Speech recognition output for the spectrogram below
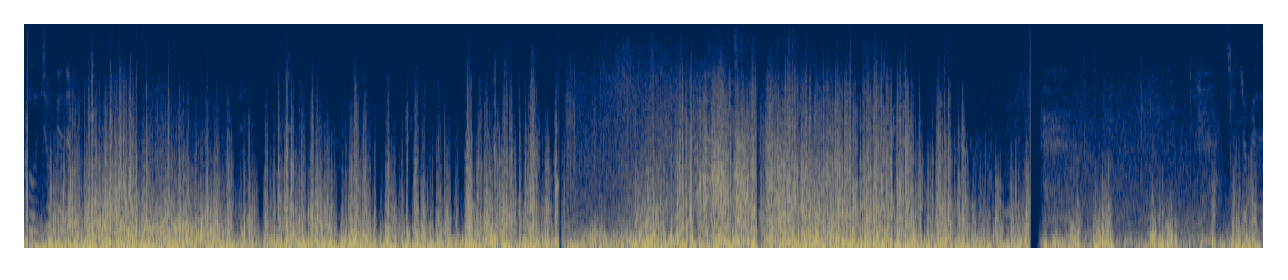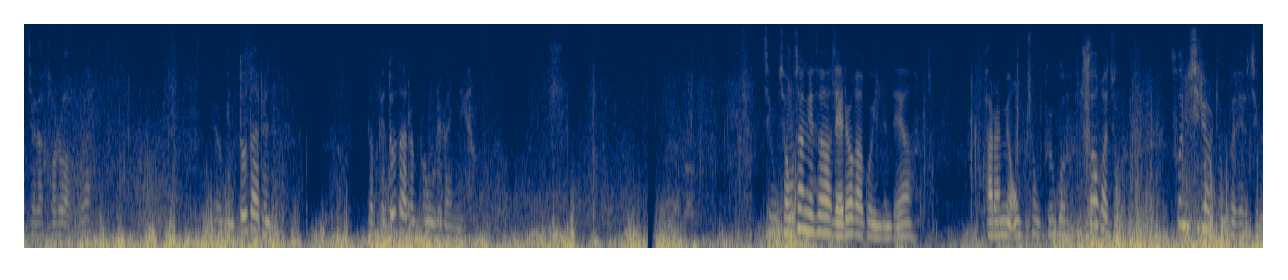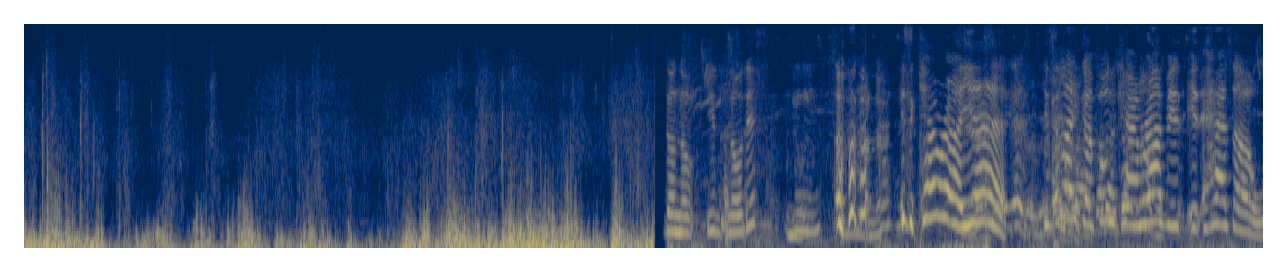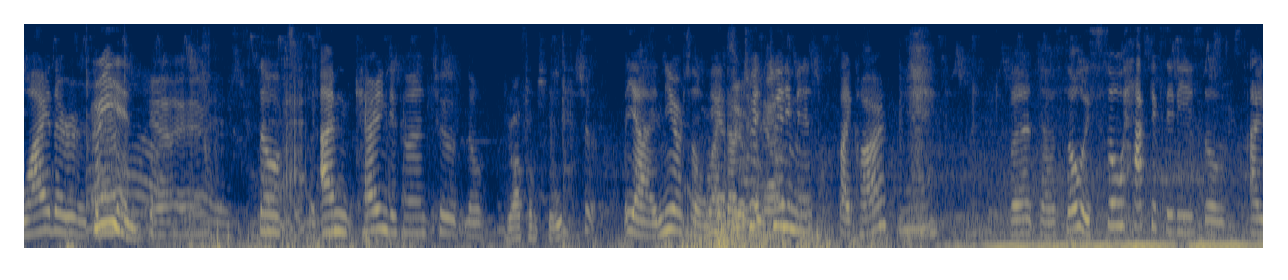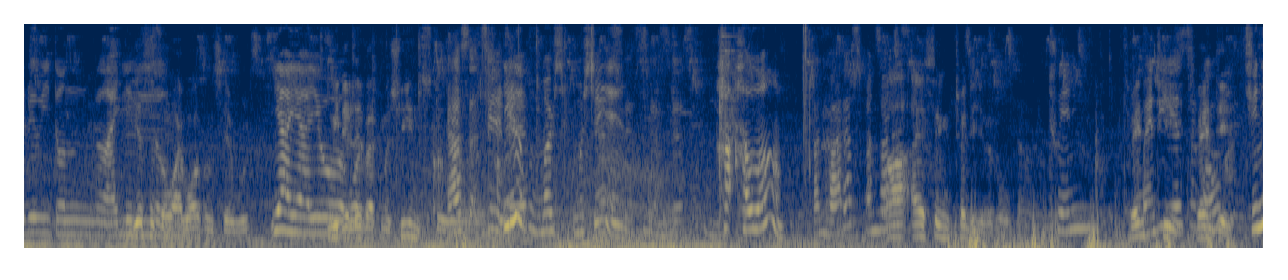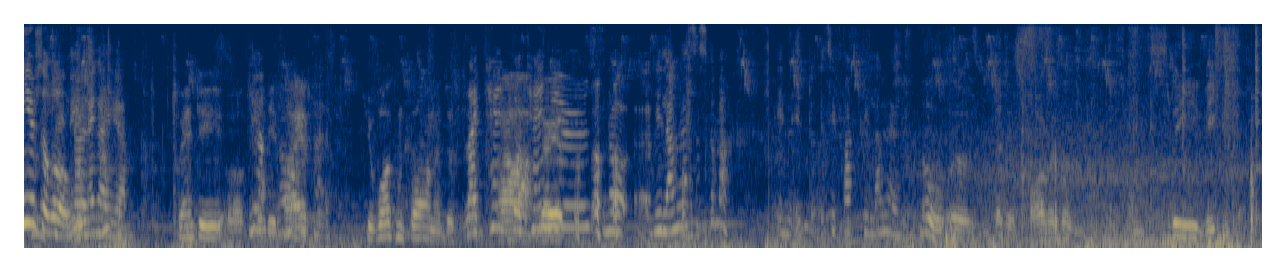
엄청 세다. 저쪽에서 제가 걸어왔고요. 여긴 또 다른 옆에 또 다른 봉우리가 있네요. 지금 정상에서 내려가고 있는데요. 바람이 엄청 불고 추워가지고 손이 시려울 정도예요 지금. Don't know. You know this? It's a camera, yeah. It's like a phone camera, but it has a wider screen. So I'm carrying this one to the You are from Seoul? to- yeah near Seoul, like uh, tw- 20 minutes by car. But uh, Seoul is so hectic city, so I really don't like it. Years so- ago I was in Seoul. Yeah, yeah, you. We were- delivered machines to. Hast du erzählt? Deliver mach- machine. Yes, yes, yes. How, how long? Wann war das? Wann war Uh, I think 20 years ago. 20, 20, years ago? 20, 20 years ago. das? Nee, länger her. 20 or 25. You wasn't born at this time. Like 10 Ah, for 10 very- years. No, äh, wie lange hast du es gemacht? In, in, sie fragt, wie lange? No, uh, that is always a, three weeks.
